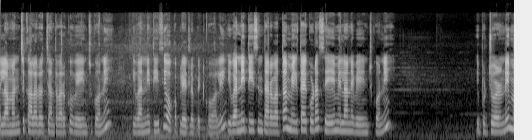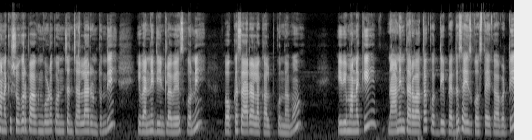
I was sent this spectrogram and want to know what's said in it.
ఇలా మంచి కలర్ వచ్చేంత వరకు వేయించుకొని ఇవన్నీ తీసి ఒక ప్లేట్లో పెట్టుకోవాలి. ఇవన్నీ తీసిన తర్వాత మిగతాయి కూడా సేమ్ ఇలానే వేయించుకొని ఇప్పుడు చూడండి మనకి షుగర్ పాకం కూడా కొంచెం చల్లారి ఉంటుంది. ఇవన్నీ దీంట్లో వేసుకొని ఒక్కసారి అలా కలుపుకుందాము. ఇవి మనకి నానిన తర్వాత కొద్ది పెద్ద సైజుకి వస్తాయి కాబట్టి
